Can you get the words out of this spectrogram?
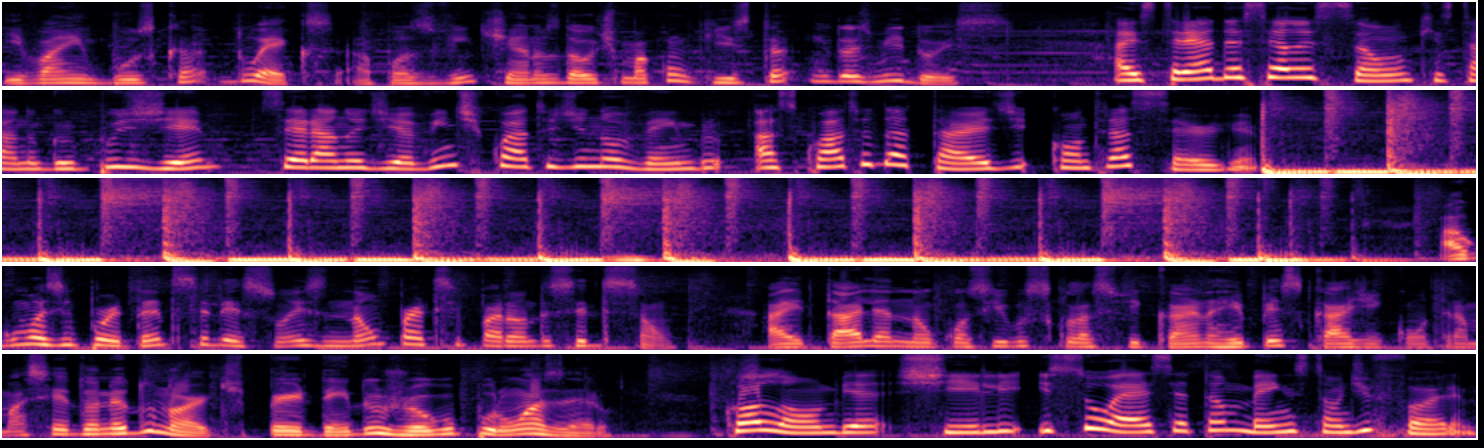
e vai em busca do Hexa, após 20 anos da última conquista em 2002. A estreia da seleção, que está no grupo G, será no dia 24 de novembro, às 4 da tarde, contra a Sérvia. Algumas importantes seleções não participarão dessa edição. A Itália não conseguiu se classificar na repescagem contra a Macedônia do Norte, perdendo o jogo por 1 a 0. Colômbia, Chile e Suécia também estão de fora.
